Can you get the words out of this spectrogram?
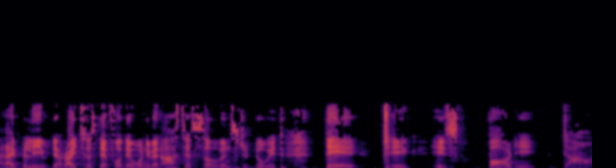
And I believe they're righteous, therefore they won't even ask their servants to do it. They take his body down.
